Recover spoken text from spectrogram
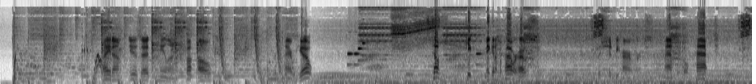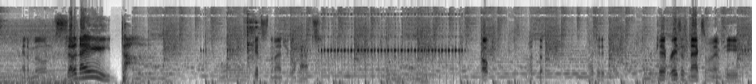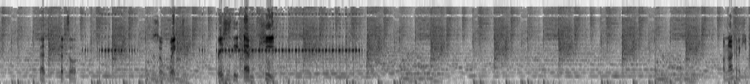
Item, use it, healing. Fuck. Oh. There we go. Stealth. Keep making him a powerhouse. Should be armored. Magical hat. And a moon serenade. Oh, gets the magical hat. Oh. What the? Why did it? Okay, it raises maximum MP. That that's a. So wait, raises the MP. Not gonna keep...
